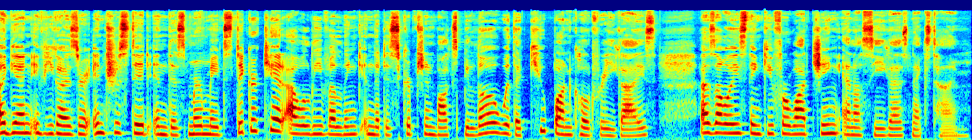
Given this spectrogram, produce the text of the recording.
Again, if you guys are interested in this mermaid sticker kit, I will leave a link in the description box below with a coupon code for you guys. As always, thank you for watching and I'll see you guys next time.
